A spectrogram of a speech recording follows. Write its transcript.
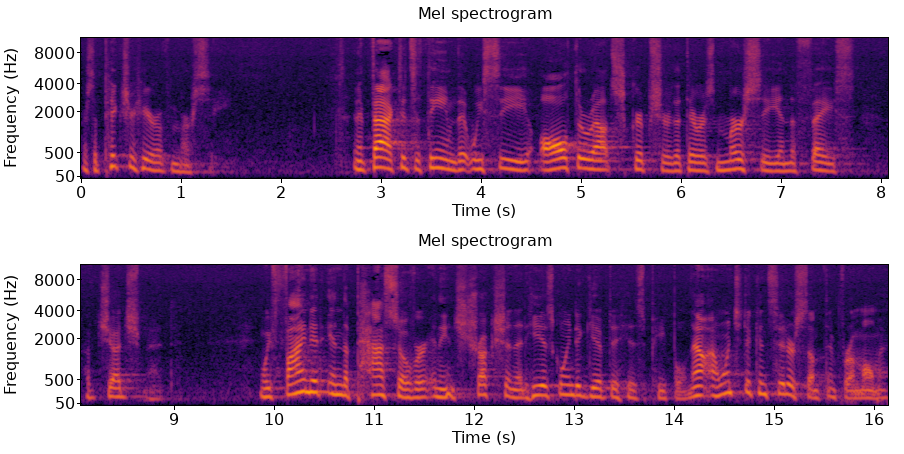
There's a picture here of mercy. And in fact, it's a theme that we see all throughout Scripture that there is mercy in the face of judgment. We find it in the Passover in the instruction that he is going to give to his people. Now, I want you to consider something for a moment.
